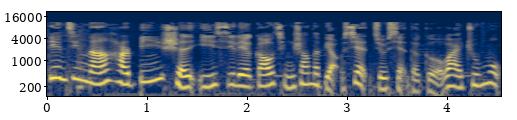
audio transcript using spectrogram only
电竞男孩冰神一系列高情商的表现就显得格外注目。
